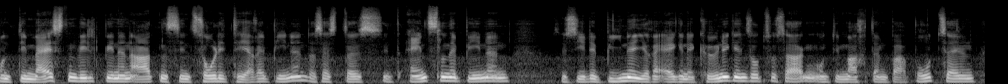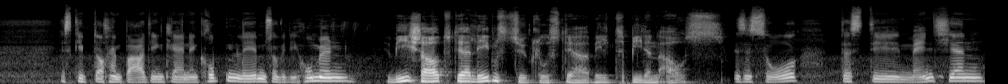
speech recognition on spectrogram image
Und die meisten Wildbienenarten sind solitäre Bienen, das heißt, das sind einzelne Bienen, das ist jede Biene ihre eigene Königin sozusagen und die macht ein paar Brutzellen. Es gibt auch ein paar, die in kleinen Gruppen leben, so wie die Hummeln. Wie schaut der Lebenszyklus der Wildbienen aus? Es ist so, dass die Männchen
